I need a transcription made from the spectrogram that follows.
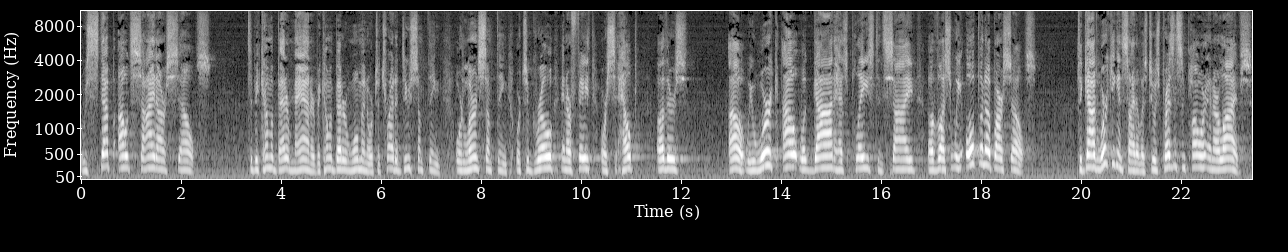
We step outside ourselves to become a better man or become a better woman or to try to do something or learn something or to grow in our faith or help others out. We work out what God has placed inside of us. We open up ourselves to God working inside of us, to His presence and power in our lives,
